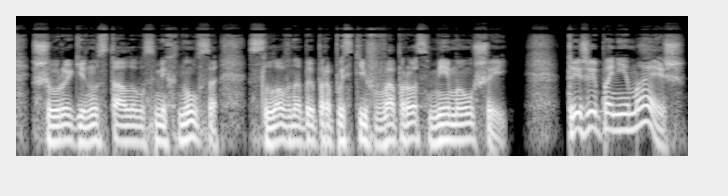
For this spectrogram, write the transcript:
— Шурыгин устало усмехнулся, словно бы пропустив вопрос мимо ушей. Ты же понимаешь,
